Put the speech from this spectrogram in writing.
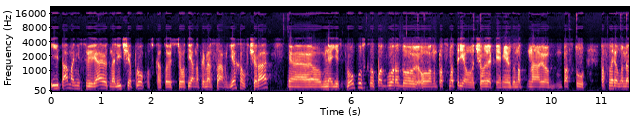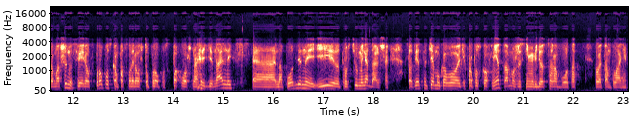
и там они сверяют наличие пропуска. То есть вот я, например, сам ехал вчера, Э, у меня есть пропуск по городу, он посмотрел, человек, я имею в виду, на, на посту, посмотрел номер машины, сверил с пропуском, посмотрел, что пропуск похож на оригинальный, э, на подлинный, и пустил меня дальше. Соответственно, тем, у кого этих пропусков нет, там уже с ними ведется работа в этом плане.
